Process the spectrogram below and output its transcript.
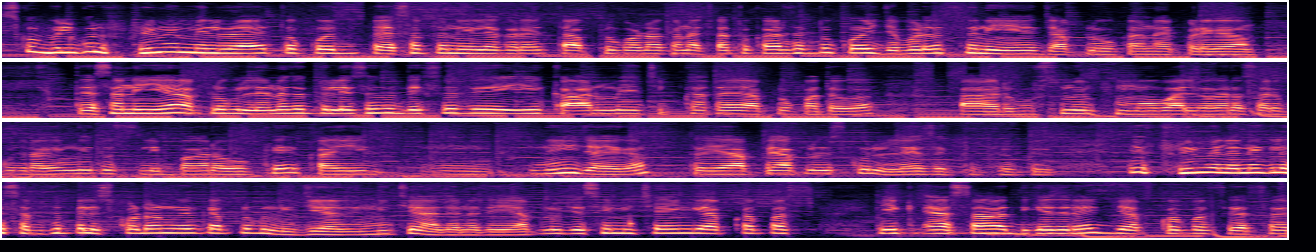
इसको बिल्कुल फ्री में मिल रहा है तो कोई भी पैसा तो नहीं लग रहा है तो आप लोग ऑर्डर करना चाहते तो कर सकते हो कोई ज़बरदस्त नहीं है जो आप लोग करना पड़ेगा तो ऐसा नहीं है, आप लोग लेना चाहते तो ले सकते हो, देख सकते ये कार में चिपकाता है, आप लोग पता होगा। और उसमें मोबाइल वगैरह सारे कुछ रखेंगे तो स्लिप वगैरह होके कहीं नहीं जाएगा। तो यहाँ पे आप लोग इसको ले सकते हो फिर ये फ्री में लेने के लिए सबसे पहले इसको डाउन करके आप लोग नीचे आ नीचे आ जाना चाहिए। आप लोग जैसे नीचे आएँगे, आपका पास एक ऐसा दिखाई दे रहा है जो आपका पास ऐसा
